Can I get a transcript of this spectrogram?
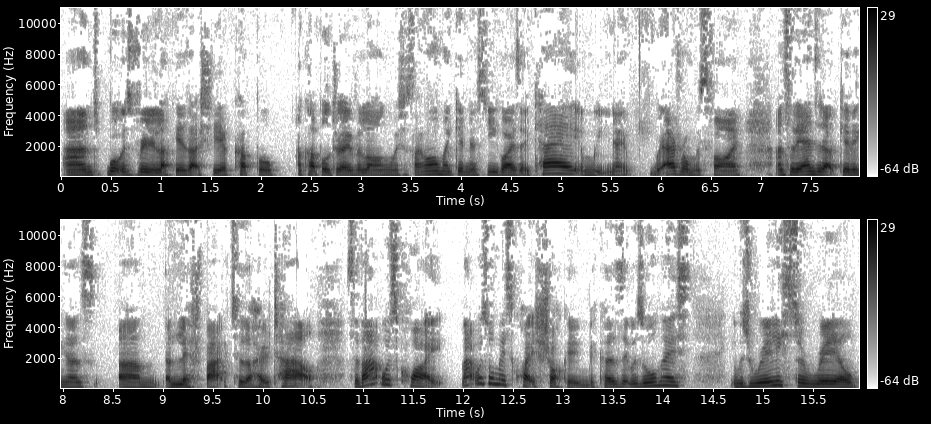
And what was really lucky is actually a couple a couple drove along, was just like, "Oh my goodness, you guys okay?" And we, you know, everyone was fine. And so they ended up giving us um, a lift back to the hotel. So that was quite, that was almost quite shocking because it was almost, it was really surreal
